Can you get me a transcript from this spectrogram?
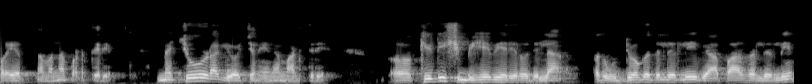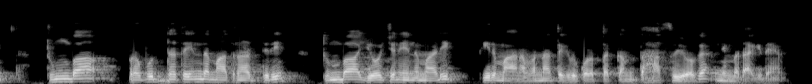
ಪ್ರಯತ್ನವನ್ನು ಪಡ್ತೀರಿ. ಮೆಚೂರ್ಡ್ ಆಗಿ ಯೋಚನೆಯನ್ನು ಮಾಡ್ತೀರಿ. ಕಿಡಿಶ್ ಬಿಹೇವಿಯರ್ ಇರೋದಿಲ್ಲ, ಅದು ಉದ್ಯೋಗದಲ್ಲಿರಲಿ, ವ್ಯಾಪಾರದಲ್ಲಿರಲಿ, ತುಂಬ ಪ್ರಬುದ್ಧತೆಯಿಂದ ಮಾತನಾಡ್ತೀರಿ, ತುಂಬ ಯೋಚನೆಯನ್ನು ಮಾಡಿ ತೀರ್ಮಾನವನ್ನು ತೆಗೆದುಕೊಳ್ಳತಕ್ಕಂತಹ ಸುಯೋಗ ನಿಮ್ಮದಾಗಿದೆ.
